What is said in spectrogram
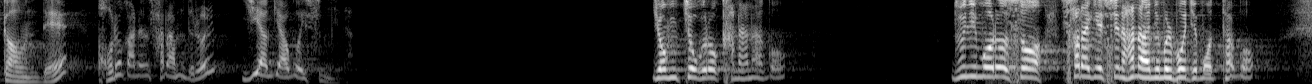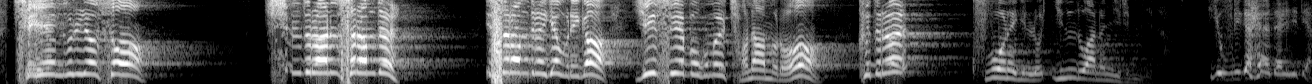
가운데 걸어가는 사람들을 이야기하고 있습니다. 영적으로 가난하고 눈이 멀어서 살아계신 하나님을 보지 못하고 죄에 눌려서 힘들어하는 사람들 이 사람들에게 우리가 예수의 복음을 전함으로 그들을 구원의 길로 인도하는 일입니다. 이게 우리가 해야 될 일이야.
